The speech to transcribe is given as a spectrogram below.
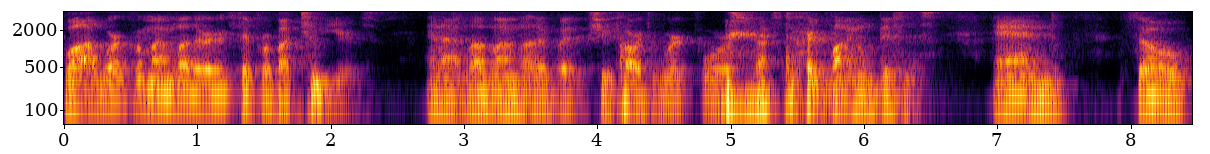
Well, I worked for my mother, say, for about two years, and I love my mother, but she was hard to work for. So I started my own business, and so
